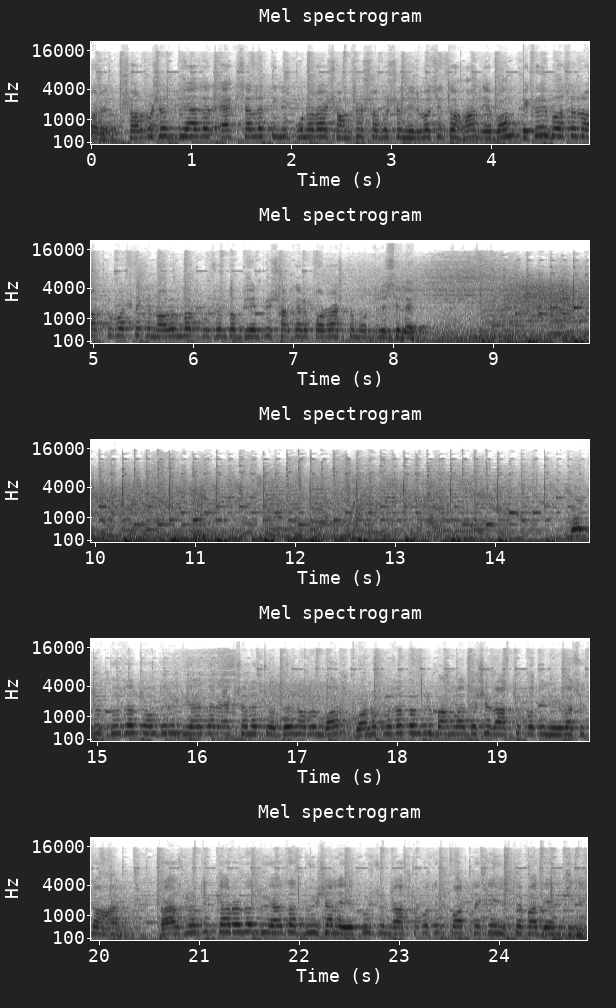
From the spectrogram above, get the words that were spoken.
করেন। সর্বশেষ দুই হাজার এক সালে তিনি পুনরায় সংসদ সদস্য নির্বাচিত হন এবং একই বছরের অক্টোবর থেকে নভেম্বর পর্যন্ত বিএনপি সরকারের পররাষ্ট্রমন্ত্রী ছিলেন। বদরুদ্দোজা চৌধুরী দুই হাজার এক সালে চোদ্দই নভেম্বর গণপ্রজাতন্ত্রী বাংলাদেশের রাষ্ট্রপতি নির্বাচিত হন। রাজনৈতিক কারণে দুই হাজার দুই সালে একুশ জন রাষ্ট্রপতির পদ থেকে ইস্তফা দেন তিনি।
